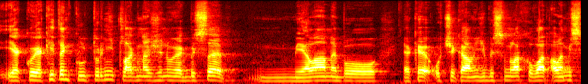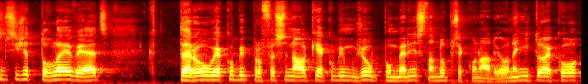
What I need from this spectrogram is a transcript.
jako jaký ten kulturní tlak na ženu, jak by se měla, nebo jaké očekávání, že by se měla chovat, ale myslím si, že tohle je věc, kterou jakoby profesionálky jakoby můžou poměrně snadno překonat. Jo? Není to jako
